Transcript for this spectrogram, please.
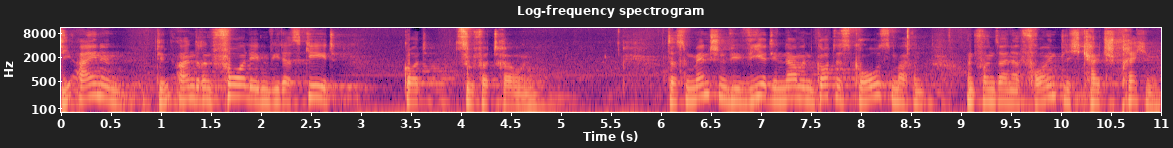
die einen den anderen vorleben, wie das geht, Gott zu vertrauen. Dass Menschen wie wir den Namen Gottes groß machen und von seiner Freundlichkeit sprechen.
